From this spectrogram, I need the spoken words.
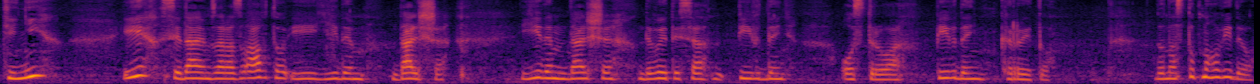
тіні і сідаємо зараз в авто і їдемо далі. Їдемо далі дивитися південь острова, південь Криту. До наступного відео.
